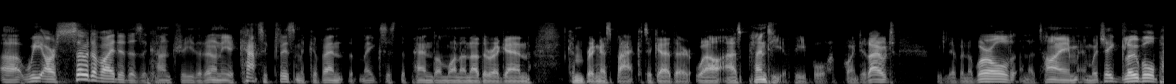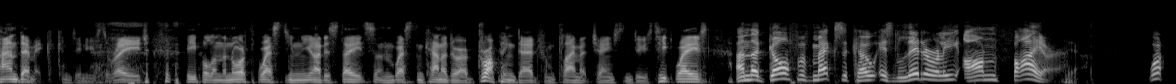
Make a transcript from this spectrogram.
uh, we are so divided as a country that only a cataclysmic event that makes us depend on one another again can bring us back together. Well, as plenty of people have pointed out, We live in a world and a time in which a global pandemic continues to rage. People in the northwestern United States and western Canada are dropping dead from climate change induced heat waves, and the Gulf of Mexico is literally on fire. Yeah. What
